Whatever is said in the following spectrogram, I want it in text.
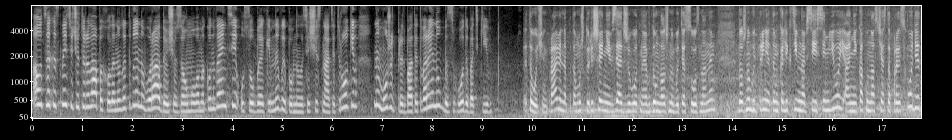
А от захисницю чотирилапих Олену Литвинову радує, що за умовами конвенції особи, яким не виповнилося 16 років, не можуть придбати тварину без згоди батьків. Это очень правильно, потому что решение взять животное в дом должно быть осознанным, должно быть принятым коллективно всей семьей, а не как у нас часто происходит.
